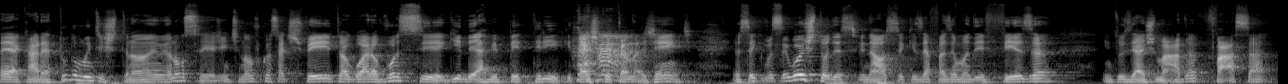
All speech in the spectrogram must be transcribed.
É, cara, é tudo muito estranho. Eu não sei, a gente não ficou satisfeito. Agora, você, Guilherme Petri, que tá escutando a gente, eu sei que você gostou desse final. Se você quiser fazer uma defesa entusiasmada, faça.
